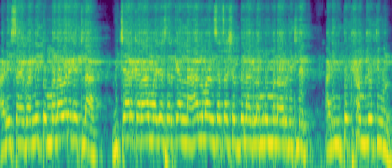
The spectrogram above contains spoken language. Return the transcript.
आणि साहेबांनी तो मनावर घेतला. विचार करा माझ्यासारख्या लहान माणसाचा शब्द लागला म्हणून मनावर घेतलेत. आणि इथं थांबलेत येऊन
